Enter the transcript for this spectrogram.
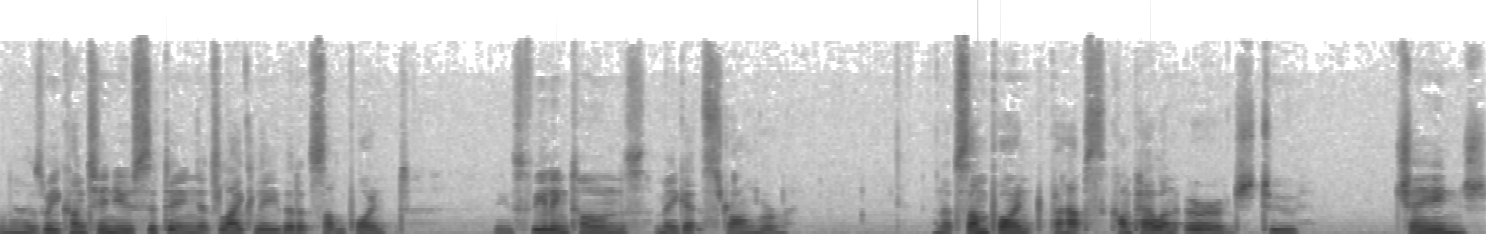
And as we continue sitting, it's likely that at some point these feeling tones may get stronger. And at some point, perhaps compel an urge to change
